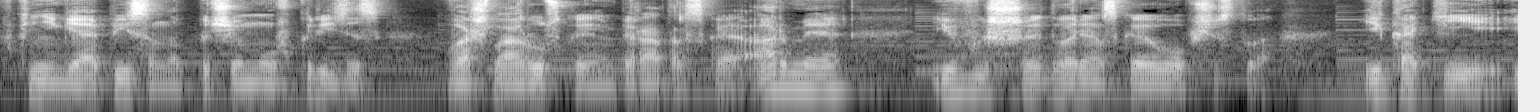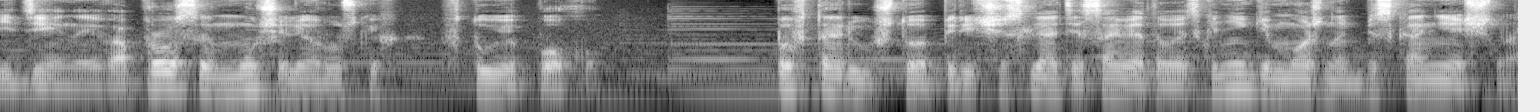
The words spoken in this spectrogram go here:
В книге описано, почему в кризис – вошла русская императорская армия и высшее дворянское общество, и какие идейные вопросы мучили русских в ту эпоху. Повторю, что перечислять и советовать книги можно бесконечно,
